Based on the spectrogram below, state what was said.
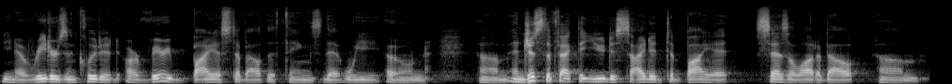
you know, readers included, are very biased about the things that we own, um, and just the fact that you decided to buy it says a lot about. Um,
